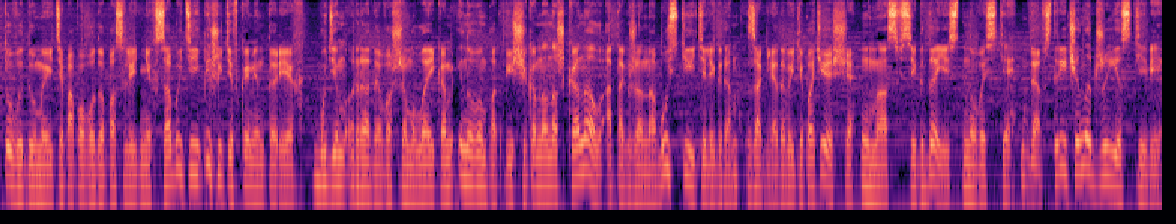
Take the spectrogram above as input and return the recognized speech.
Что вы думаете по поводу последних событий, пишите в комментариях. Будем рады вашим лайкам и новым подписчикам на наш канал, а также на Boosty и Телеграм. Заглядывайте почаще, у нас всегда есть новости. До встречи на GS TV.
